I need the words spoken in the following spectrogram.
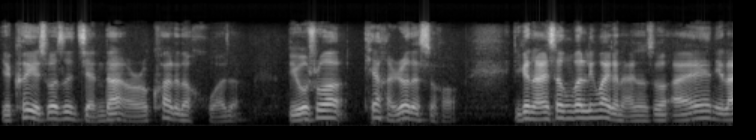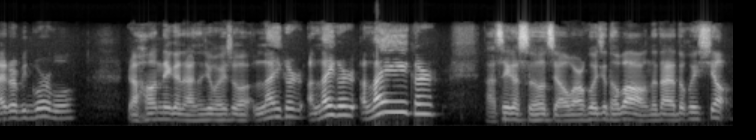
也可以说是简单而快乐的活着。比如说天很热的时候，一个男生问另外一个男生说：“哎，你来根冰棍不？”然后那个男生就会说：“来根啊，来根啊，来根啊。”这个时候只要玩过《街头霸王》的，大家都会笑，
